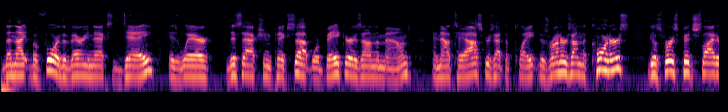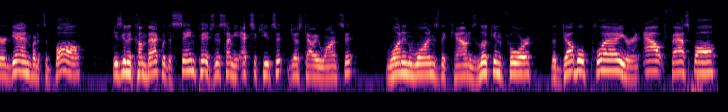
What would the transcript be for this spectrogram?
the night before. The very next day is where this action picks up, where Baker is on the mound, and now Teoscar's at the plate. There's runners on the corners. Goes first pitch slider again, but it's a ball. He's going to come back with the same pitch. This time he executes it just how he wants it. One and one's the count. He's looking for the double play or an out fastball.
